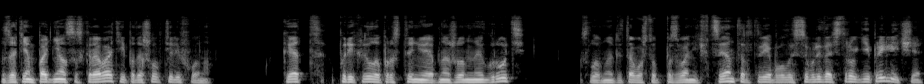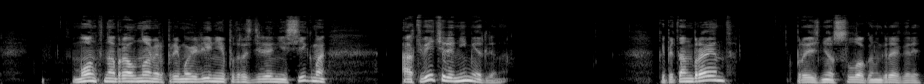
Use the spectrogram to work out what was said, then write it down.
Затем поднялся с кровати и подошел к телефону. Кэт прикрыла простыней обнаженную грудь, словно для того, чтобы позвонить в центр, требовалось соблюдать строгие приличия. Монк набрал номер прямой линии подразделения «Сигма». Ответили немедленно. «Капитан Брайант?» — произнес слоган Грегори.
